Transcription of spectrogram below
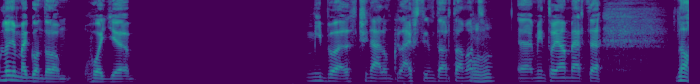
nagyon meggondolom, hogy uh, miből csinálunk livestream tartalmat, Mhm. uh, mint olyan, mert uh, na,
